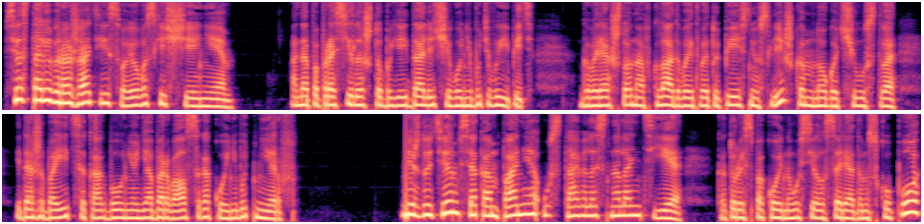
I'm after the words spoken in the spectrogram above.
Все стали выражать ей свое восхищение. Она попросила, чтобы ей дали чего-нибудь выпить, говоря, что она вкладывает в эту песню слишком много чувства и даже боится, как бы у нее не оборвался какой-нибудь нерв. Между тем вся компания уставилась на Лантье, который спокойно уселся рядом с Купо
